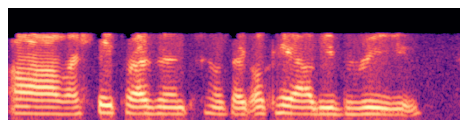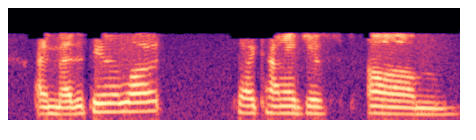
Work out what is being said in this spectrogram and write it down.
Um, I stay present. I was like, okay, Abby, breathe. I meditate a lot, so I kind of just um,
